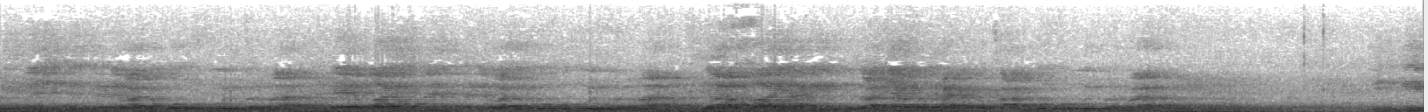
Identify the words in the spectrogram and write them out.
اس میں شرکت کرنے والوں کو قبول فرما اے اللہ اس محنت کرنے والوں کو قبول فرما یا اللہ یہاں کی انتظامیہ کو یہاں کے حکام کو قبول فرما ان کی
